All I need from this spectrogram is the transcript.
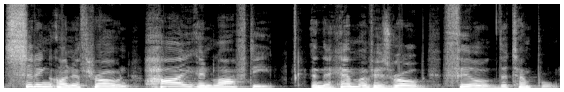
sitting on a throne, high and lofty, and the hem of his robe filled the temple.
